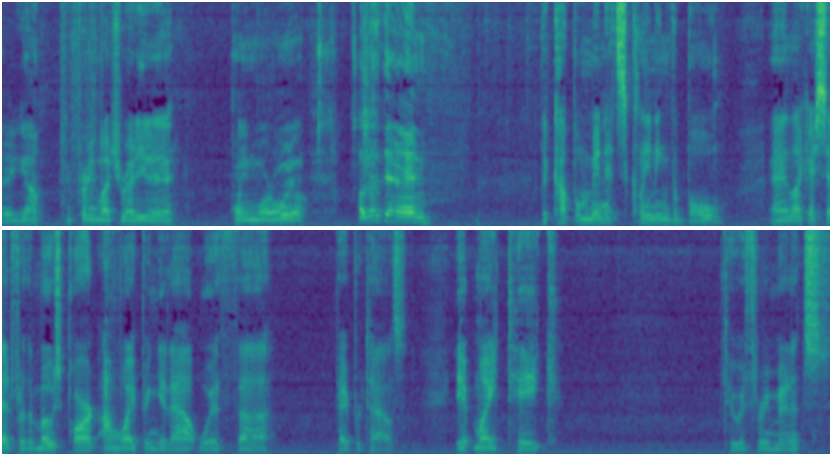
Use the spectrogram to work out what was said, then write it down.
There you go. You're pretty much ready to clean more oil. Other than the couple minutes cleaning the bowl, and like I said, for the most part, I'm wiping it out with uh, paper towels. It might take two or three minutes.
